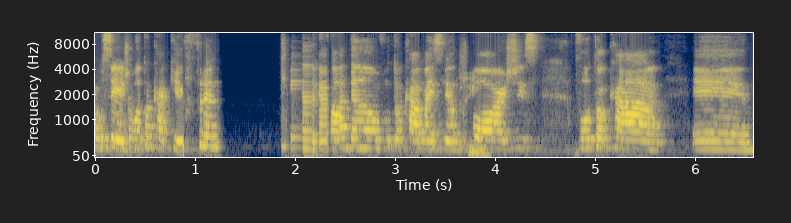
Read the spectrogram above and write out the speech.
Ou seja, eu vou tocar aqui Frank, André Valadão, vou tocar mais Leandro Sim. Borges, vou tocar. É,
